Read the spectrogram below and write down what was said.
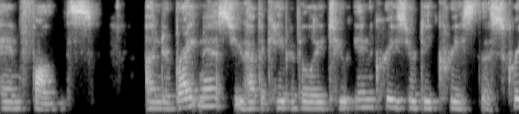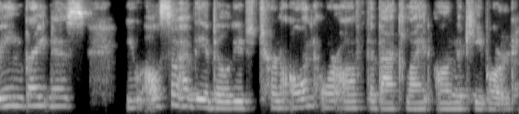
and fonts. Under brightness, you have the capability to increase or decrease the screen brightness. You also have the ability to turn on or off the backlight on the keyboard.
